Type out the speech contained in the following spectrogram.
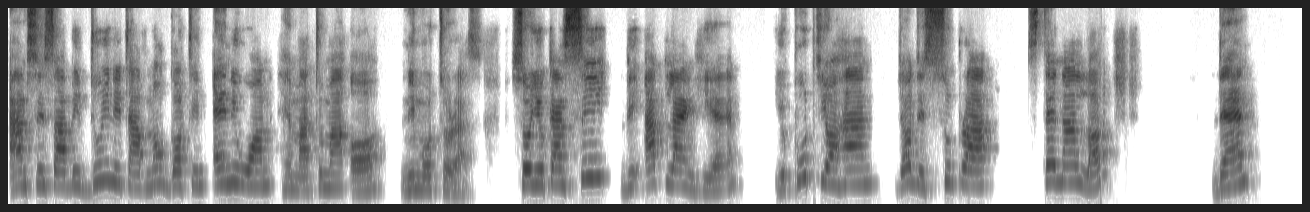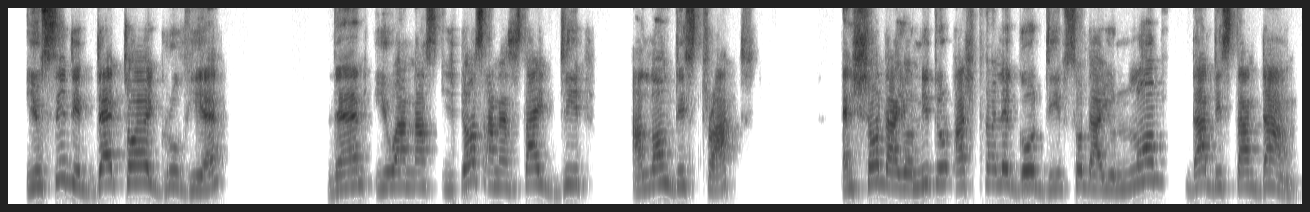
And since I've been doing it, I've not gotten anyone hematoma or pneumothorax. So you can see the outline here. You put your hand, just the supra sternal lunge. Then you see the deltoid groove here. Then you are just anesthetize deep along this tract. Ensure that your needle actually go deep so that you numb that distance down.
